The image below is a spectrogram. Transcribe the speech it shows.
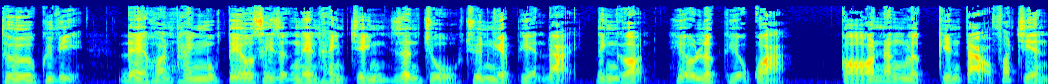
Thưa quý vị, để hoàn thành mục tiêu xây dựng nền hành chính dân chủ, chuyên nghiệp hiện đại, tinh gọn, hiệu lực hiệu quả có năng lực kiến tạo phát triển,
